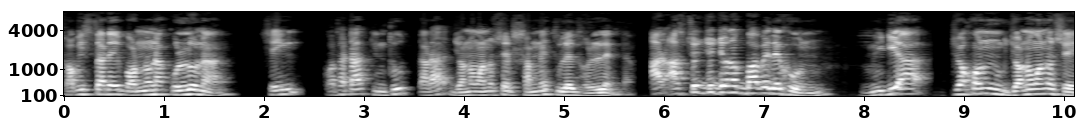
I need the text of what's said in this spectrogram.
সবিস্তারে বর্ণনা করল না। সেই কথাটা কিন্তু তারা জনমানুষের সামনে তুলে ধরলেন না। আর আশ্চর্যজনকভাবে দেখুন, মিডিয়া যখন জনমানসে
